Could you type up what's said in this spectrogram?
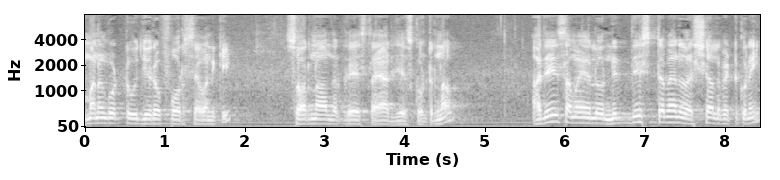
మనం కూడా టూ జీరో ఫోర్ సెవెన్కి స్వర్ణ ఆంధ్రప్రదేశ్ తయారు చేసుకుంటున్నాం. అదే సమయంలో నిర్దిష్టమైన లక్ష్యాలు పెట్టుకుని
